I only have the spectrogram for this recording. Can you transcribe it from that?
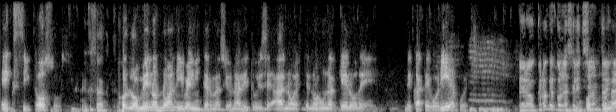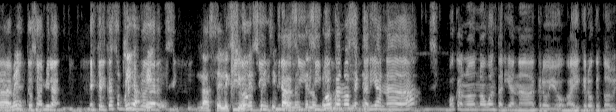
exitosos, Exacto. por lo menos no a nivel internacional. Y tú dices, ah, no, este no es un arquero de, de categoría, pues. Pero creo que con la selección, o sea, mira, es que el caso, por Sí, ejemplo, eh, de ver, eh, si- las si no- selecciones si- mira, principalmente si, lo si lo Boca no aceptaría nada, si Boca no, no aguantaría nada, creo yo. Ahí creo que todavía,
